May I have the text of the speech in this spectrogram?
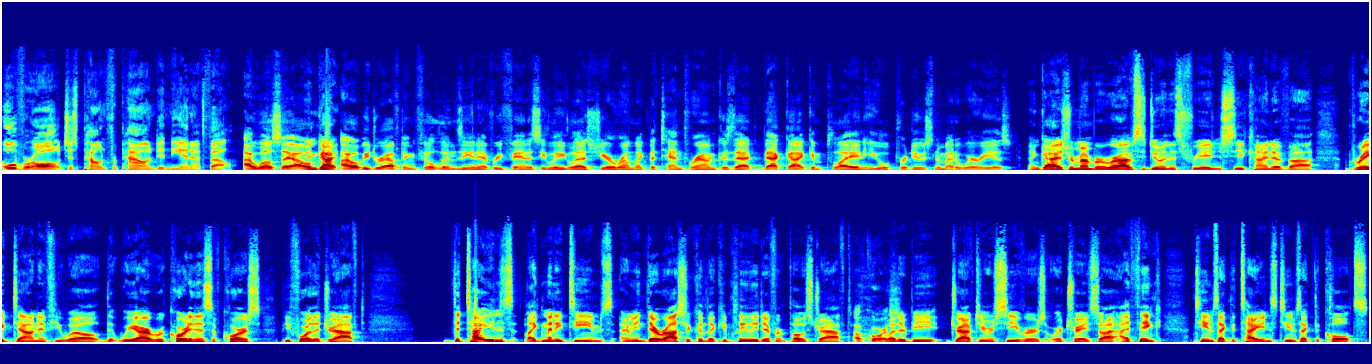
overall, just pound for pound in the NFL. I will say I will And be, guy- I will be drafting Phil Lindsay in every fantasy league last year around like the tenth round because that that guy can play and he will produce no matter where he is. And guys, remember, we're obviously doing this free agency kind of uh, breakdown, if you will. That we are recording this, of course, before the draft. The Titans, like many teams, I mean, their roster could look completely different post draft. Of course. whether it be drafting receivers or trade. So I, I think teams like the Titans, teams like the Colts,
